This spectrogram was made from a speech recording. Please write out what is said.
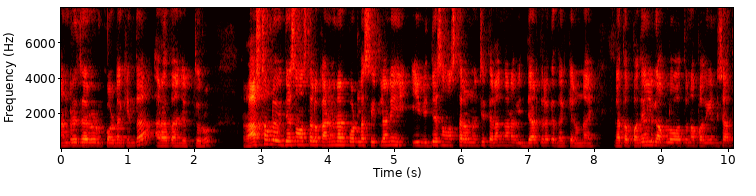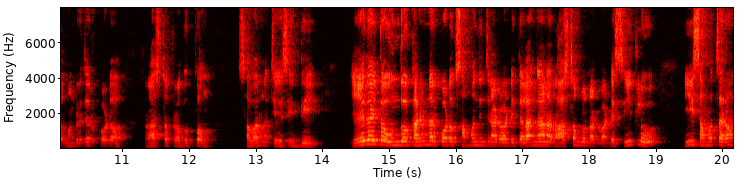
అన్రిజర్వ్డ్ కోట కింద అర్హత అని చెప్తారు రాష్ట్రంలో విద్యా సంస్థలు కన్వీనర్ కోట్ల సీట్లని ఈ విద్యా సంవత్సరం నుంచి తెలంగాణ విద్యార్థులకు దక్కనున్నాయి. గత పదేళ్ళుగా అమలు అవుతున్న పదిహేను శాతం అన్రిజర్వ్ కోట రాష్ట్ర ప్రభుత్వం సవరణ చేసింది. ఏదైతే ఉందో కన్వీనర్ కోటకు సంబంధించినటువంటి తెలంగాణ రాష్ట్రంలో ఉన్నటువంటి సీట్లు ఈ సంవత్సరం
